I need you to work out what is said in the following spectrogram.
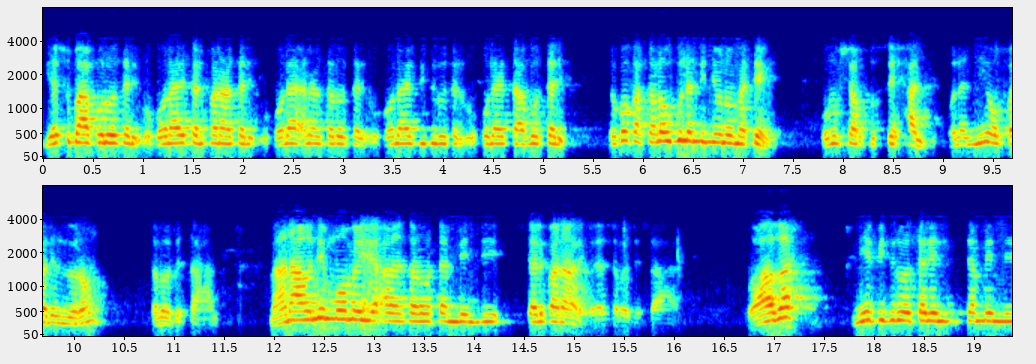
يسبع فلو سري. وقول يسل فنا سري. وقول أنا أنصار سري وقول يفيدرو سري. وقول يسابو سري. يقول كسلو بلن دي نيونو متين ومو شرط الصحة ولا نيو فلن لرون سلو دي سهل معناه ني مومي على سلو تنبين دي تلفناري ولا سلو دي سهل واضح ني فيدرو تلين تنبين دي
